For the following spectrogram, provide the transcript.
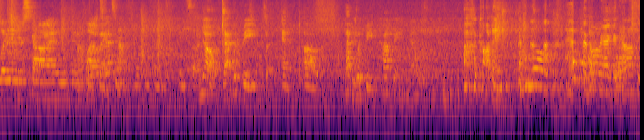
layer in your sky and, and Not clouds, much that's not working from inside. No, that would be, and, uh, that would be Copying, copying. Oh, no. If only I could copy.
